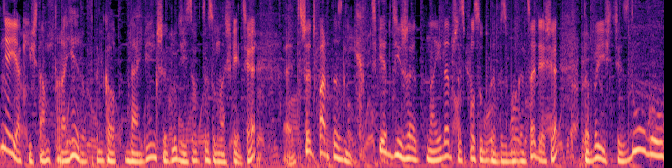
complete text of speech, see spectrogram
nie jakichś tam frajerów, tylko największych ludzi sukcesu na świecie. Trzy czwarte z nich twierdzi, że najlepszy sposób na wzbogacenie się to wyjście z długu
